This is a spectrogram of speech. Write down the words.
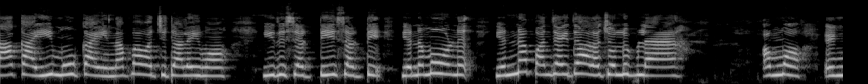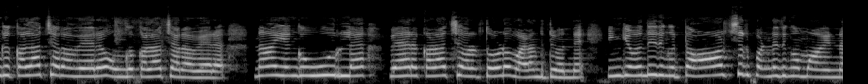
ராக்காயி மூக்காயி என்னப்பா வச்சுட்டு அலைவோம் இது சட்டி சட்டி. என்னமோ ஒண்ணு. என்ன பஞ்சாயத்து அதை சொல்லுப்ல அம்மா எங்க கலாச்சாரம் வேற உங்க கலாச்சாரம் வேற. நான் எங்க ஊர்ல வேற கலாச்சாரத்தோட வளர்ந்துட்டு வந்தேன். இங்க வந்து இதுங்க டார்ச்சர் பண்ணுதுங்கம்மா என்ன?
